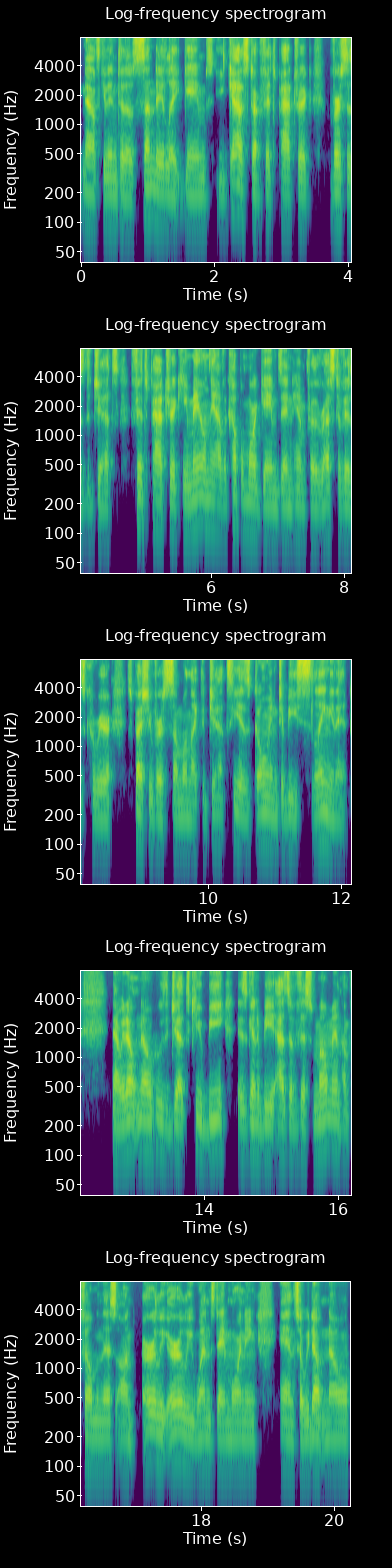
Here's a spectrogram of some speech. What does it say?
Now let's get into those Sunday late games. You got to start Fitzpatrick versus the Jets. Fitzpatrick, he may only have a couple more games in him for the rest of his career, especially versus someone like the Jets. He is going to be slinging it. Now, we don't know who the Jets QB is going to be as of this moment. I'm filming this on early, early Wednesday morning. And so we don't know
